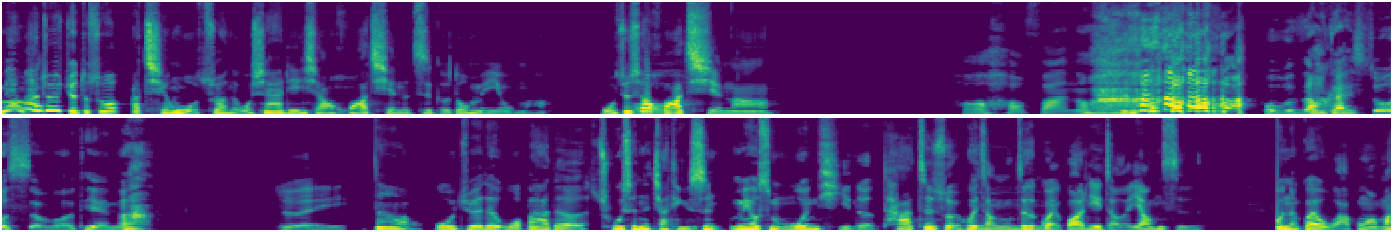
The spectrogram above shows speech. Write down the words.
没有，他就会觉得说：“啊，钱我赚的，我现在连想要花钱的资格都没有嘛，我就是要花钱啊。哦，好烦哦！我不知道该说什么。天哪！对，那我觉得我爸的出生的家庭是没有什么问题的。他之所以会长这个拐瓜裂枣的样子，不能怪我阿公阿妈。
